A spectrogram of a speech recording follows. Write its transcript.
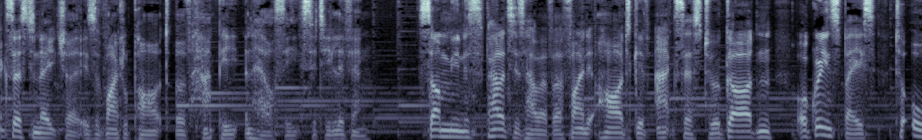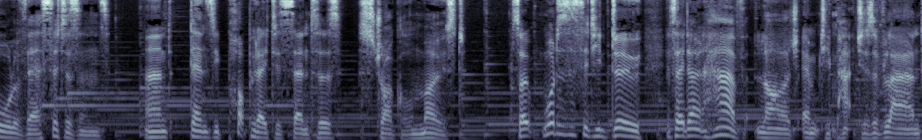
Access to nature is a vital part of happy and healthy city living. Some municipalities, however, find it hard to give access to a garden or green space to all of their citizens, and densely populated centres struggle most. So, what does a city do if they don't have large empty patches of land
